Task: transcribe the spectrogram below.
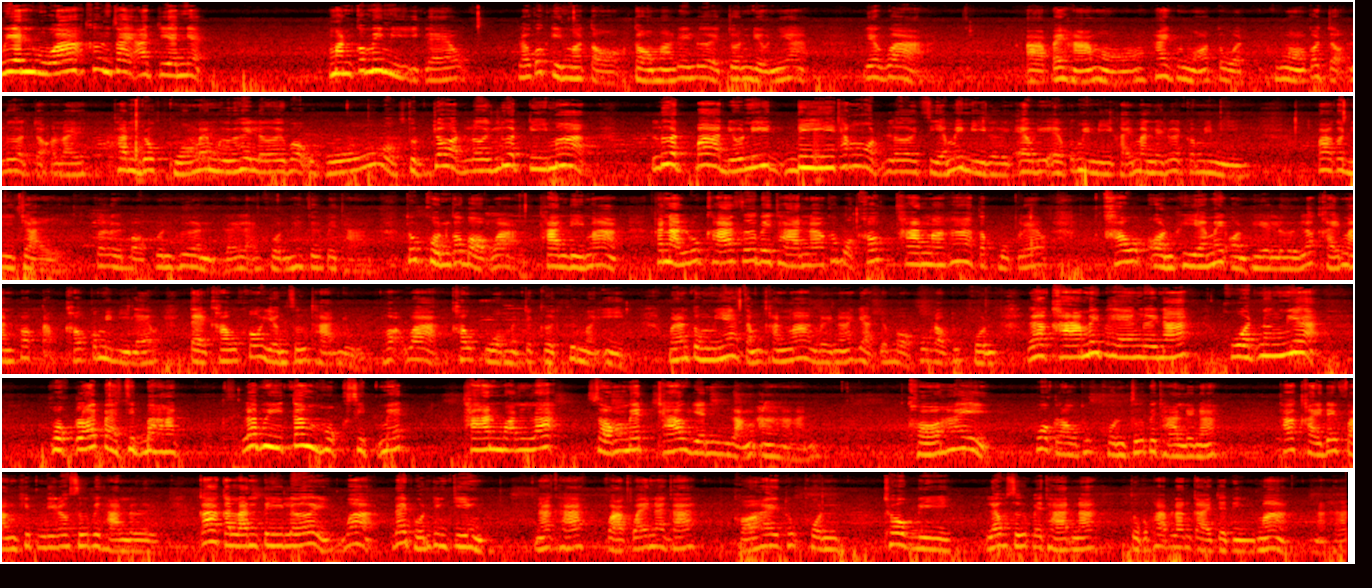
เวียนหัวขึ้นไส้อาเจียนเนี่ย มันก็ไม่มีอีกแล้ว เราก็กินมาต่อต่อมาเรื่อยๆ จนเดี๋ยวนี้เรียกว่าไปหาหมอให้คุณหมอตรวจ คุณหมอก็เจาะเลือดเจาะอะไร ท่านยกหัวแม่มือให้เลยว่าโอ้โหสุดยอดเลยเลือดดีมาก เลือดป้าเดี๋ยวนี้ดีทั้งหมดเลยเสียไม่มีเลย LDL ก็ไม่มีไขมันในเลือดก็ไม่มี ป้าก็ดีใจ ก็เลยบอกเพื่อนๆ หลาย ๆ คนให้ซื้อไปทาน ทุกคนก็บอกว่าทานดีมาก ขนาดลูกค้าซื้อไปทานนะเขาบอกเขาทานมาห้ากระปุกแล้ว เขาอ่อนเพลียไม่อ่อนเพลียเลย แล้วไขมันพอกตับเขาก็ไม่มีแล้ว แต่เขาก็ยังซื้อทานอยู่ เพราะว่าเขากลัวมันจะเกิดขึ้นมาอีกเพราะฉะนั้นตรงนี้สำคัญมากเลยนะ อยากจะบอกพวกเราทุกคน ราคาไม่แพงเลยนะ ขวดหนึ่งเนี่ยหกร้อยแปดสิบบาท แล้วมีตั้งหกสิบเม็ดทานวันละสองเม็ดเช้าเย็นหลังอาหาร ขอให้พวกเราทุกคนซื้อไปทานเลยนะ ถ้าใครได้ฟังคลิปนี้แล้วซื้อไปทานเลยกล้าการันตีเลยว่าได้ผลจริงๆนะคะ ฝากไว้นะคะ ขอให้ทุกคนโชคดี แล้วซื้อไปทานนะ สุขภาพร่างกายจะดีมากนะคะ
